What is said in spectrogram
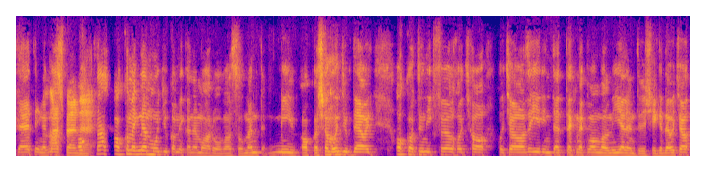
de tényleg más, ak, más, akkor meg nem mondjuk, amikor nem arról van szó, mert mi akkor sem mondjuk, de hogy akkor tűnik föl, hogyha, hogyha az érintetteknek van valami jelentősége, de hogyha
